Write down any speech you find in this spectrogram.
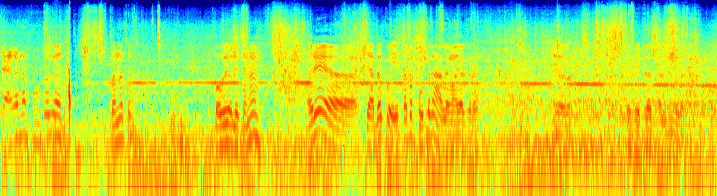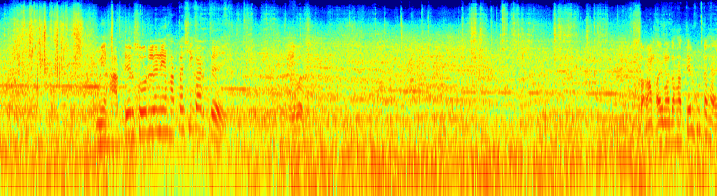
त्याला फोटो घ्यायचा कोणाचं? पवईवाल्याचा ना? अरे त्याचा को एखादा फोटो नाही आला माझ्याकडं. ते भेटलं चालेल बघा. मी हातेर सोडले नाही हाताशी काढतोय. हे बघ. अरे माझा हातेर कुठं आहे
